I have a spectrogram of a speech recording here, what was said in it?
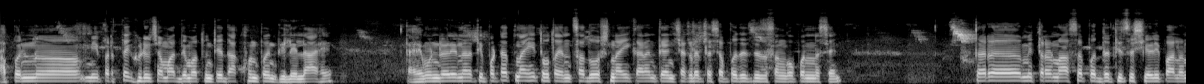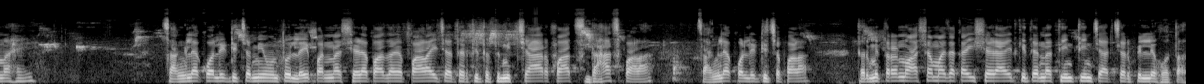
आपण मी प्रत्येक व्हिडिओच्या माध्यमातून ते दाखवून पण दिलेलं आहे. काही मंडळींना ते पटत नाही तो त्यांचा दोष नाही कारण त्यांच्याकडे तशा पद्धतीचं संगोपन नसेल. तर मित्रांनो असं पद्धतीचं शेळीपालन आहे. चांगल्या क्वालिटीच्या मी म्हणतो लई पन्नास शेळ्या पाजा पाळायच्या तर तिथं तुम्ही चार पाच दहाच पाळा. चांगल्या क्वालिटीच्या पाळा. तर मित्रांनो अशा माझ्या काही शेळ्या आहेत की त्यांना तीन तीन चार चार पिल्ले होतात.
